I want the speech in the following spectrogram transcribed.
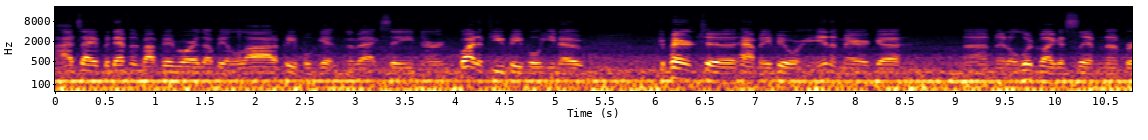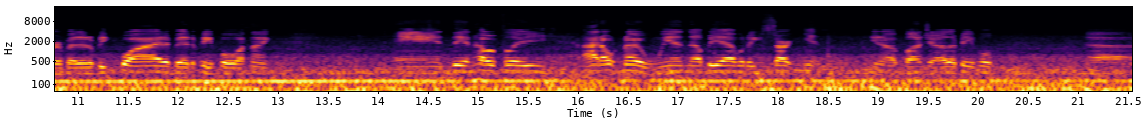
I'd say, but definitely by February there'll be a lot of people getting the vaccine, or quite a few people. You know, compared to how many people are in America, um, it'll look like a slim number, but it'll be quite a bit of people, I think. And then hopefully, I don't know when they'll be able to start getting, you know, a bunch of other people. Uh,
